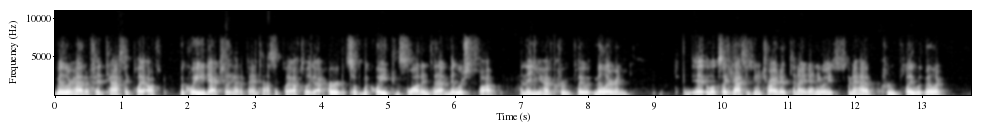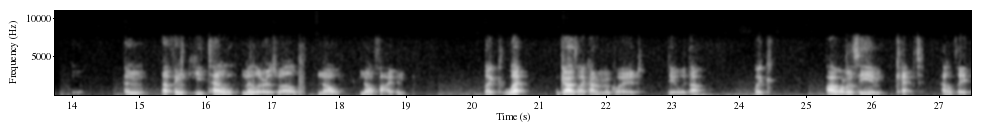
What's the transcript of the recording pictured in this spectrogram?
Miller had a fantastic playoff. McQuaid actually had a fantastic playoff till he got hurt. So McQuaid can slot into that Miller spot, and then you have Krug play with Miller, and it looks like Cassie's going to try it out tonight anyway. He's going to have Krug play with Miller. And I think you tell Miller as well, no, no fighting. Like, let guys like Adam McQuaid deal with that. Like, I want to see him kept healthy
